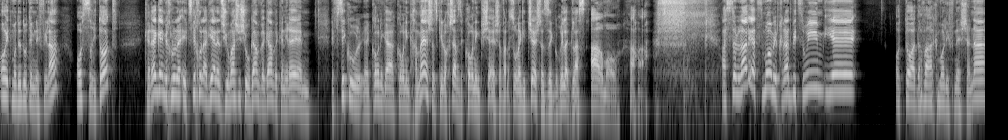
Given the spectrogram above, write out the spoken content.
או התמודדות עם נפילה או שריטות. כרגע הם יכלו, הצליחו להגיע לאיזשהו משהו שהוא גם וגם וכנראה הם הפסיקו קורנינג היה קורנינג 5 אז כאילו עכשיו זה קורנינג 6 אבל אסור להגיד 6 אז זה גורילה גלאס ארמור. הסלולרי עצמו מבחינת ביצועים יהיה אותו הדבר כמו לפני שנה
